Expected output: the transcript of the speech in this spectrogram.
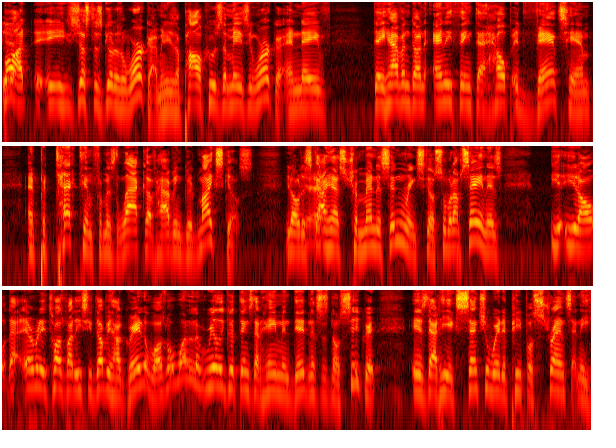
but he's just as good as a worker. I mean, he's Apollo Crews, is an amazing worker, and they've they haven't done anything to help advance him and protect him from his lack of having good mic skills. You know, this Yeah. guy has tremendous in ring skills. So what I'm saying is, you, you know, that everybody talks about ECW how great it was. Well, one of the really good things that Heyman did, and this is no secret, is that he accentuated people's strengths and he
